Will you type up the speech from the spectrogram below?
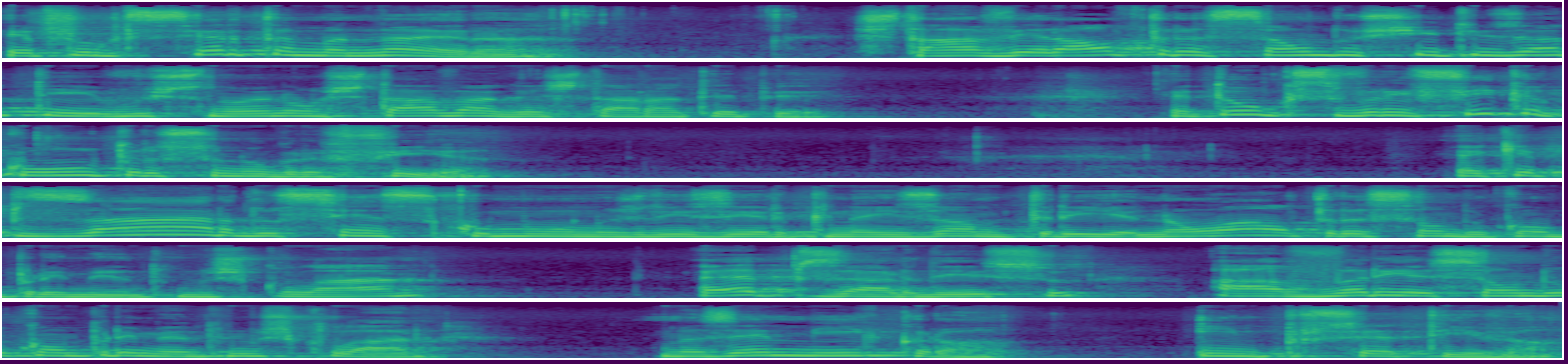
é porque de certa maneira está a haver alteração dos sítios ativos, senão eu não estava a gastar ATP. Então, o que se verifica com a ultrassonografia é que, apesar do senso comum nos dizer que na isometria não há alteração do comprimento muscular, apesar disso, há variação do comprimento muscular, mas é micro, imperceptível.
